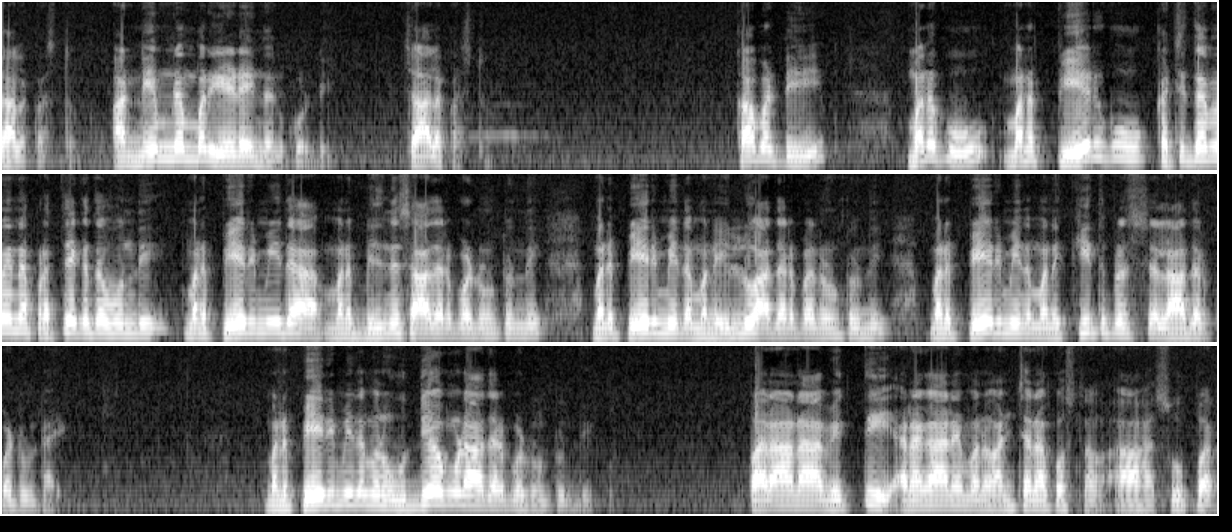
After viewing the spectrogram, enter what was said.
చాలా కష్టం. ఆ నేమ్ నెంబర్ ఏడైంది అనుకోండి చాలా కష్టం. కాబట్టి మనకు మన పేరుకు ఖచ్చితమైన ప్రత్యేకత ఉంది. మన పేరు మీద మన బిజినెస్ ఆధారపడి ఉంటుంది. మన పేరు మీద మన ఇల్లు ఆధారపడి ఉంటుంది. మన పేరు మీద మన కీర్తి ప్రతిష్టలు ఆధారపడి ఉంటాయి. మన పేరు మీద మన ఉద్యోగం కూడా ఆధారపడి ఉంటుంది. పలానా వ్యక్తి అనగానే మనం అంచనాకు వస్తాం. ఆహా సూపర్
